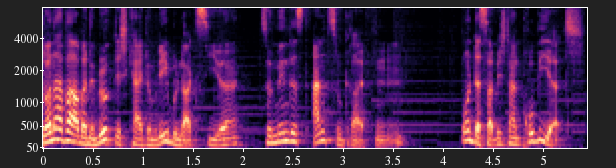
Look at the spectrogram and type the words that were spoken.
Donner war aber eine Möglichkeit, um Nebulax hier zumindest anzugreifen. Und das habe ich dann probiert.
